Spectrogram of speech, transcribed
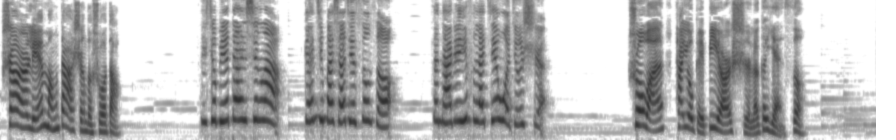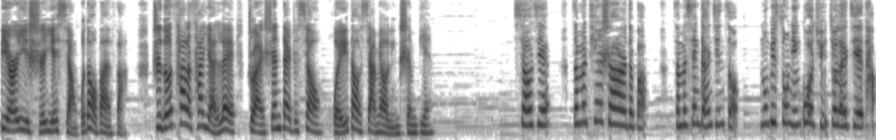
珊儿连忙大声的说道。你就别担心了，赶紧把小姐送走，再拿着衣服来接我就是。说完，他又给碧儿使了个眼色。碧儿一时也想不到办法，只得擦了擦眼泪，转身带着笑回到夏妙玲身边。小姐，咱们听珊儿的吧，咱们先赶紧走，奴婢送您过去就来接她。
